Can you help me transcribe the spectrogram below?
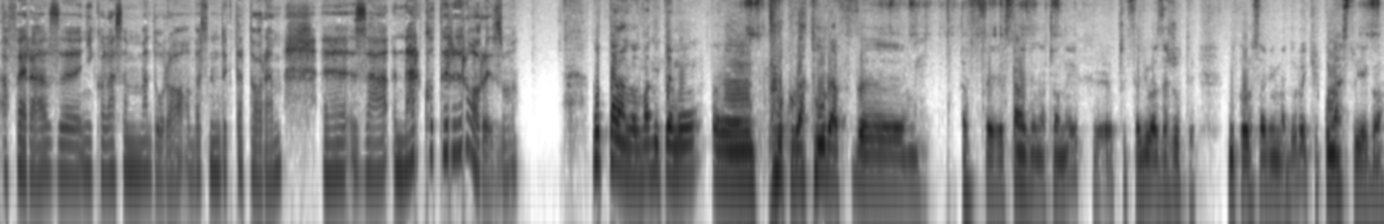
afera z Nicolasem Maduro, obecnym dyktatorem, za narkoterroryzm. No tak, no dwa dni temu e, prokuratura w, w Stanach Zjednoczonych e, przedstawiła zarzuty Nicolasowi Maduro i kilkunastu jego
